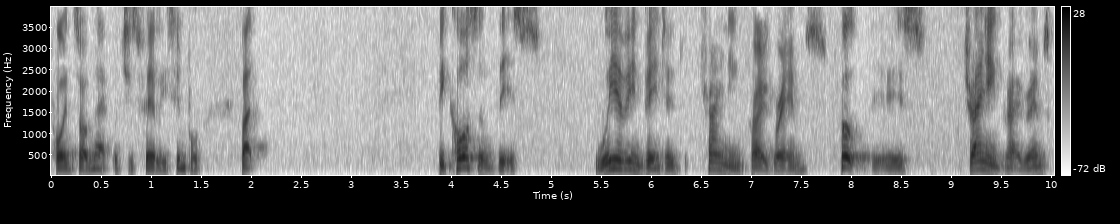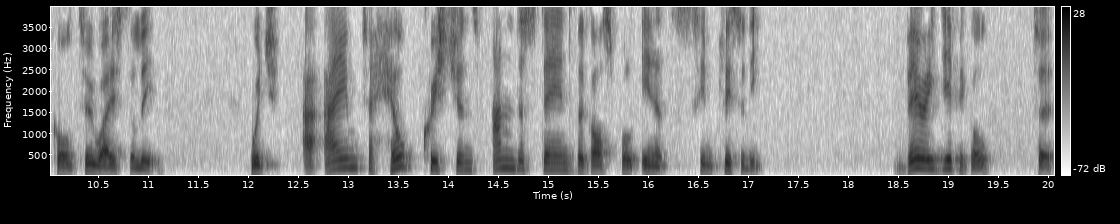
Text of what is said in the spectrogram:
points on that, which is fairly simple. But because of this, we have invented training programs. Oh, there it is. Training programs called Two Ways to Live, which are aimed to help Christians understand the gospel in its simplicity. Very difficult to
